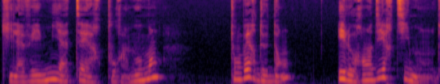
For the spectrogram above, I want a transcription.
qu'il avait mis à terre pour un moment, tombèrent dedans et le rendirent immonde.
